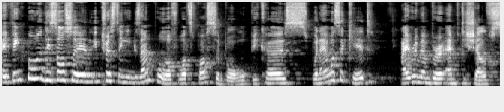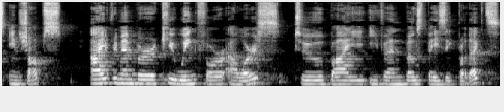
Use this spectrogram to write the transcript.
I think Poland is also an interesting example of what's possible because when I was a kid, I remember empty shelves in shops. I remember queuing for hours to buy even most basic products.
